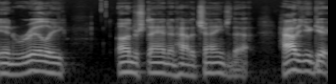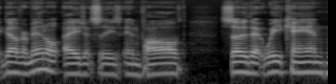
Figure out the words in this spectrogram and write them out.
in really understanding how to change that? How do you get governmental agencies involved so that we can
